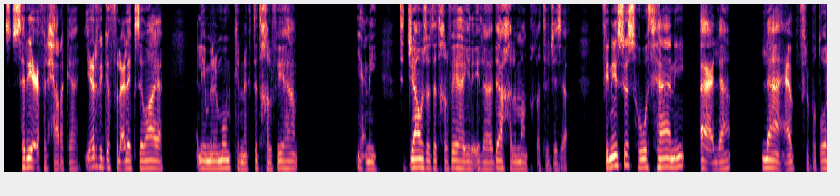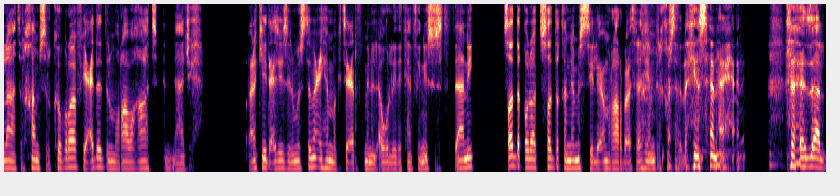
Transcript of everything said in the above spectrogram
سريع في الحركة، يعرف يقفل عليك زوايا اللي من الممكن إنك تدخل فيها يعني تتجاوز وتدخل فيها إلى داخل منطقة الجزاء. فينيسيوس هو ثاني أعلى لاعب في البطولات الخمس الكبرى في عدد المراوغات الناجحه. أكيد عزيزي المستمع يهمك تعرف من الأول إذا كان فينيسيوس الثاني صدق ولا تصدق إن ميسي اللي عمره 34 مدري 35 سنة يعني. لا يزال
